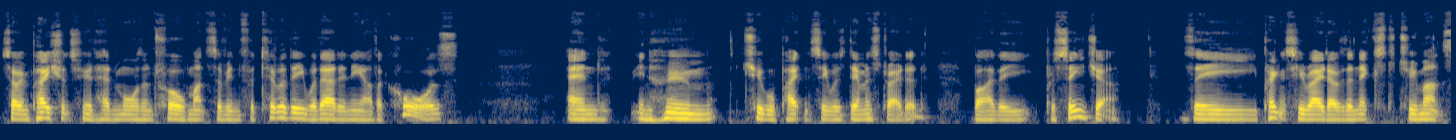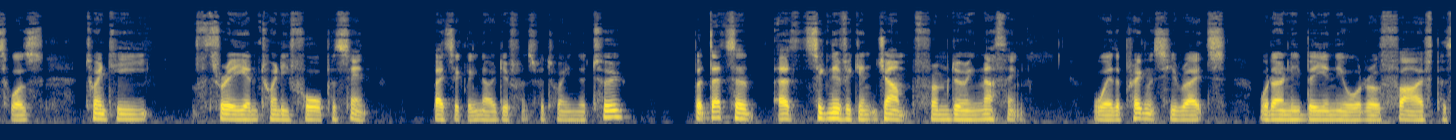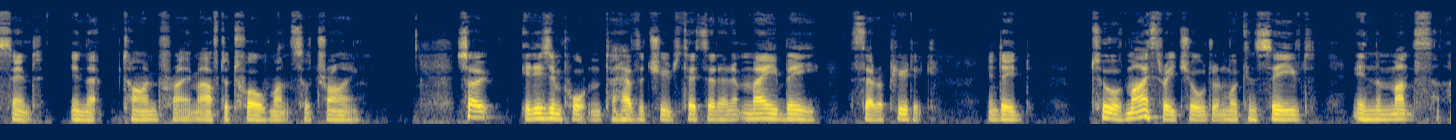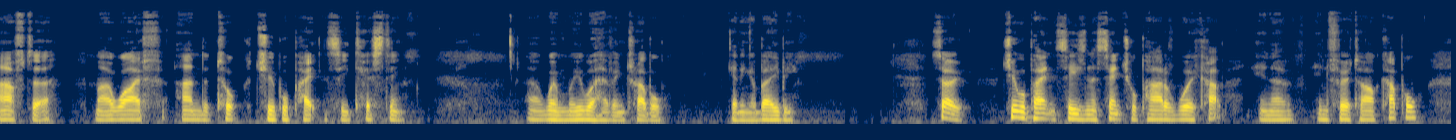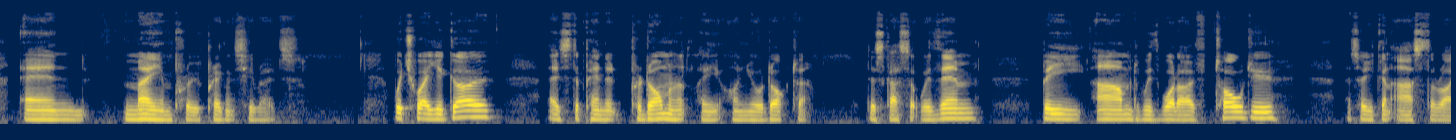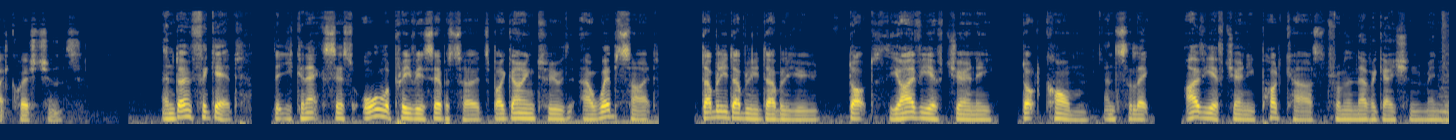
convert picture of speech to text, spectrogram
So, in patients who had had more than 12 months of infertility without any other cause, and in whom tubal patency was demonstrated by the procedure, the pregnancy rate over the next two months was 23 and 24%. Basically, no difference between the two. But that's a, a significant jump from doing nothing, where the pregnancy rates would only be in the order of 5% in that time frame after 12 months of trying. So it is important to have the tubes tested and it may be therapeutic. Indeed, two of my three children were conceived in the month after my wife undertook tubal patency testing uh, when we were having trouble getting a baby. So, tubal patency is an essential part of workup in an infertile couple and may improve pregnancy rates. Which way you go is dependent predominantly on your doctor. Discuss it with them. Be armed with what I've told you so you can ask the right questions. And don't forget that you can access all the previous episodes by going to our website www.theivfjourney.com and select IVF Journey Podcast from the navigation menu.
